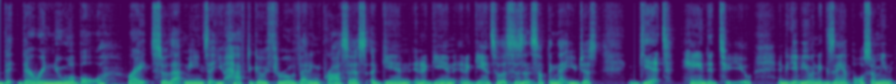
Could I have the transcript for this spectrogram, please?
they're renewable, right? So that means that you have to go through a vetting process again and again and again. So this isn't something that you just get handed to you. And to give you an example, so I mean,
